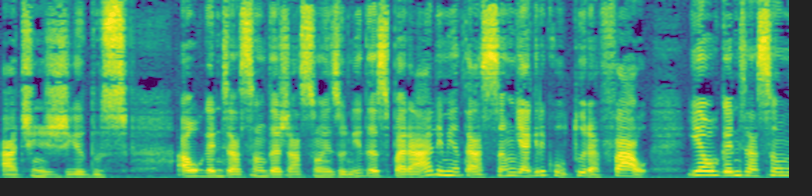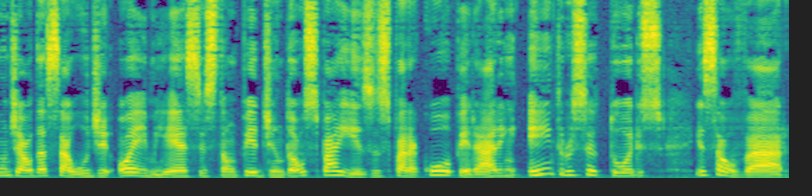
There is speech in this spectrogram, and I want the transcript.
atingidos. A Organização das Nações Unidas para a Alimentação e Agricultura, FAO, e a Organização Mundial da Saúde, OMS, estão pedindo aos países para cooperarem entre os setores e salvar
